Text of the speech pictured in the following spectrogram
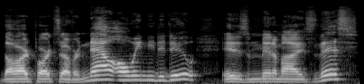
The hard part's over. Now all we need to do is minimize this.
